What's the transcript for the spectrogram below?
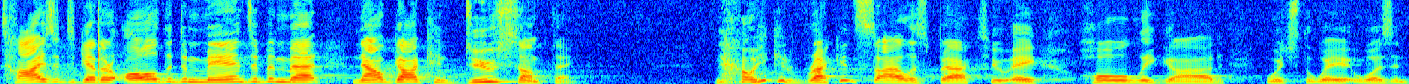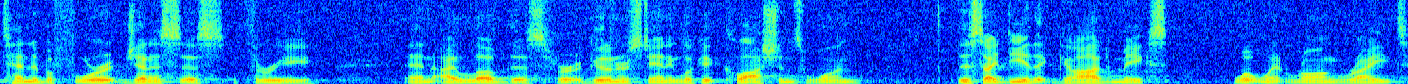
ties it together. All the demands have been met. Now God can do something. Now he can reconcile us back to a holy God, which the way it was intended before Genesis 3. And I love this for a good understanding. Look at Colossians 1. This idea that God makes what went wrong right.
